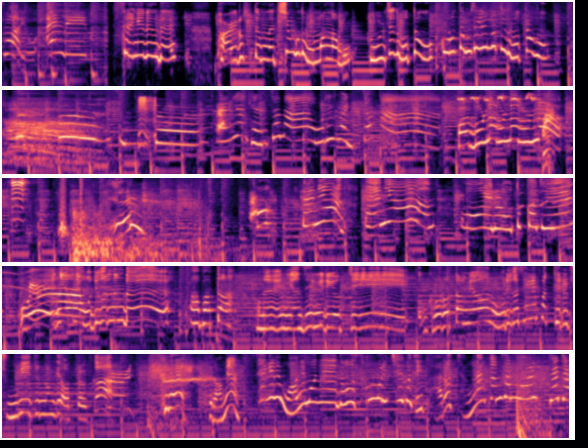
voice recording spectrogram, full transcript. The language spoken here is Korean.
좋아요, 알림. 생일인데 바이러스 때문에 친구도 못 만나고 놀지도 못하고 그렇다고 생일 파티도 못하고 진짜 아니야 괜찮아 우리가 있잖아 아 몰라 몰라 몰라 에이. 어? 애니안! 애니안! 어 이를 어떡하지? 왜 애니안이 어디 갔는데? 아 맞다 오늘 애니안 생일이었지 그렇다면 우리가 생일 파티를 준비해 주는 게 어떨까? 그래 그러면 생일은 뭐니 뭐니 해도 선물이 최고지 바로 장난감 선물 짜잔!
